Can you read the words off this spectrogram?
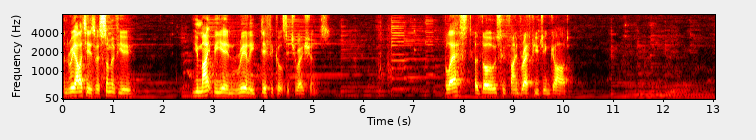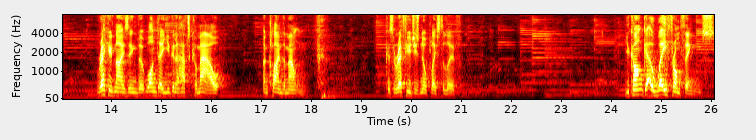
And the reality is, for some of you, you might be in really difficult situations. Blessed are those who find refuge in God. Recognizing that one day you're going to have to come out and climb the mountain. Because the refuge is no place to live. You can't get away from things,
